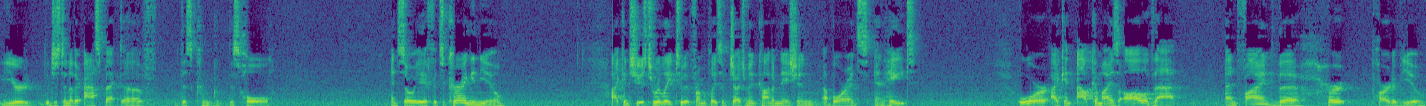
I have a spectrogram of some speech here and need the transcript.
you're just another aspect of this con- this whole. And so if it's occurring in you, I can choose to relate to it from a place of judgment, condemnation, abhorrence, and hate. Or I can alchemize all of that and find the hurt part of you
